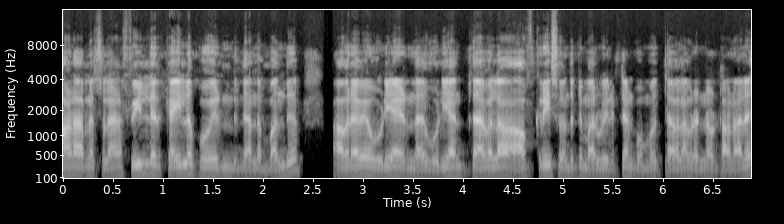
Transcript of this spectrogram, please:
ஆனார்னு சொல்லலாம். ஃபீல்டர் கையில் போயிருந்தது. அந்த பந்து அவரவே ஒடியா இருந்தார் ஒடியாந்து தேவையில்லாம ஆஃப் கிரீஸ் வந்துட்டு மறுபடியும் ரிட்டர்ன் போகும்போது தேவையில்லாமல் ரன் அவுட் ஆனார்.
